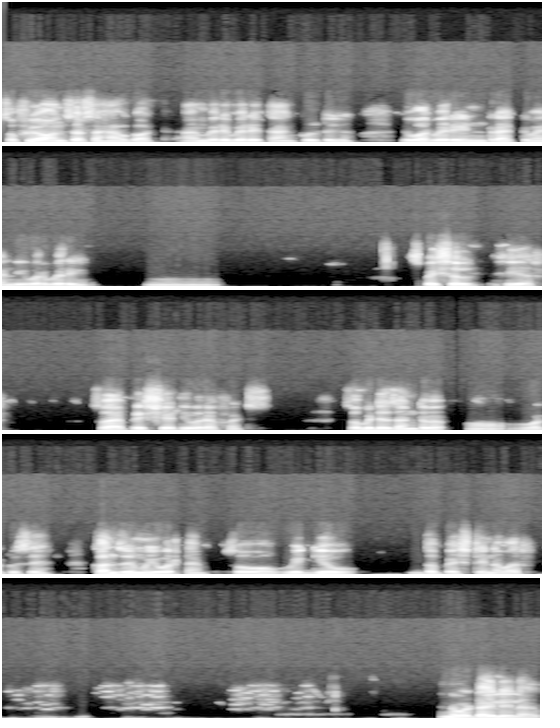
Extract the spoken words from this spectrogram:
so few answers I have got I'm very very thankful to you you are very interactive and you are very special here. So i appreciate your efforts. So we doesn't uh, what we say consume your time. So we give the best in our in our daily life.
